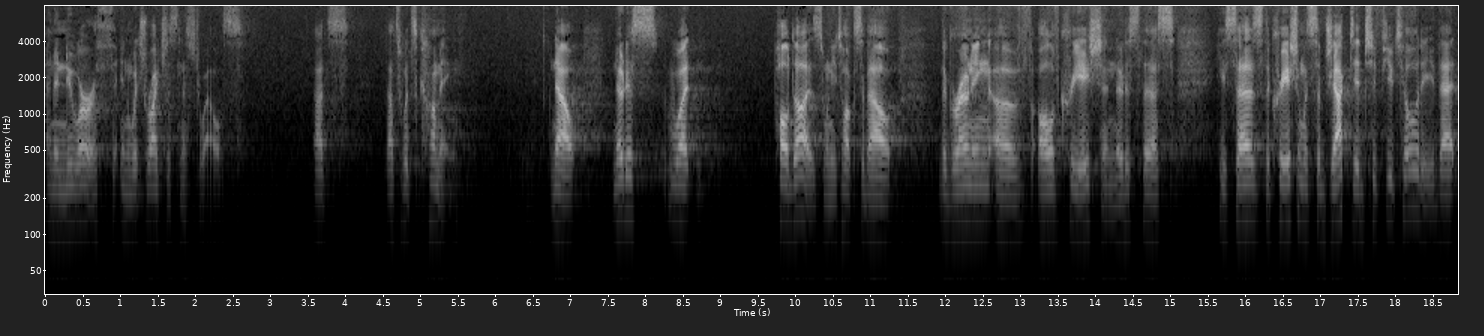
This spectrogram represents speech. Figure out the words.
and a new earth in which righteousness dwells. That's, that's what's coming. Now, notice what Paul does when he talks about the groaning of all of creation. Notice this. He says the creation was subjected to futility, that,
